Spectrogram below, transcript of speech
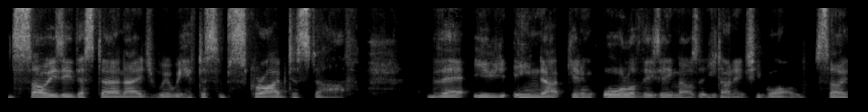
It's so easy this day and age where we have to subscribe to stuff that you end up getting all of these emails that you don't actually want. So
